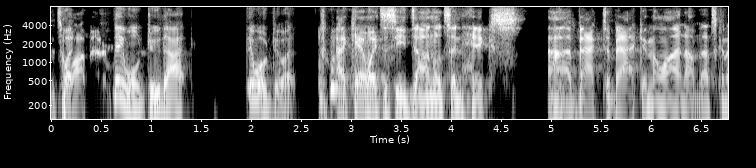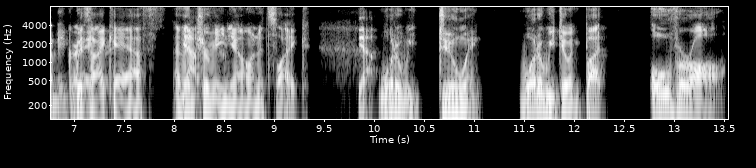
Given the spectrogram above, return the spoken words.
It's a But- lot They won't do that. They won't do it. I can't wait to see Donaldson Hicks uh, back to back in the lineup. That's going to be great. with IKF. and then. Trevino, and it's like, Yeah. what are we doing? What are we doing? But overall,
